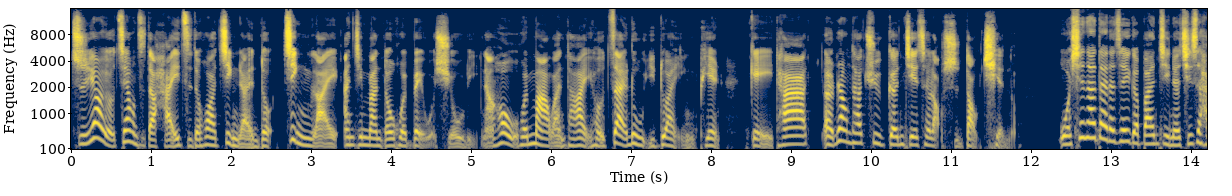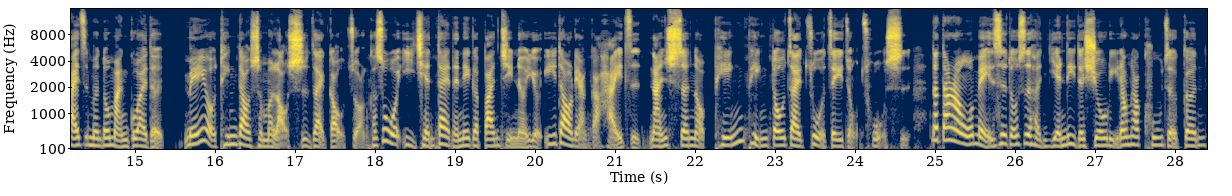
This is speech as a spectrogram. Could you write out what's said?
只要有这样子的孩子的话，进来都进来安静班都会被我修理，然后我会骂完他以后，再录一段影片给他，呃，让他去跟接车老师道歉哦。我现在带的这个班级呢，其实孩子们都蛮乖的，没有听到什么老师在告状。可是我以前带的那个班级呢，有一到两个孩子，男生哦，频频都在做这一种错事。那当然，我每一次都是很严厉的修理，让他哭着跟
